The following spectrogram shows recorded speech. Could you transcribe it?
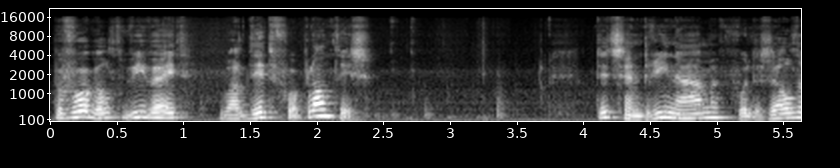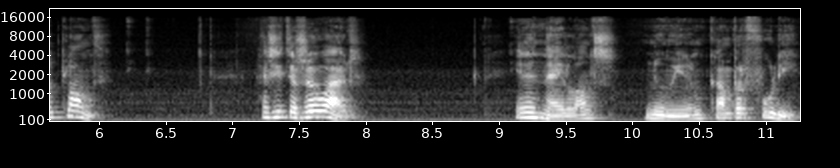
Bijvoorbeeld, wie weet wat dit voor plant is? Dit zijn drie namen voor dezelfde plant. Hij ziet er zo uit. In het Nederlands noem je hem kamperfoelie.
